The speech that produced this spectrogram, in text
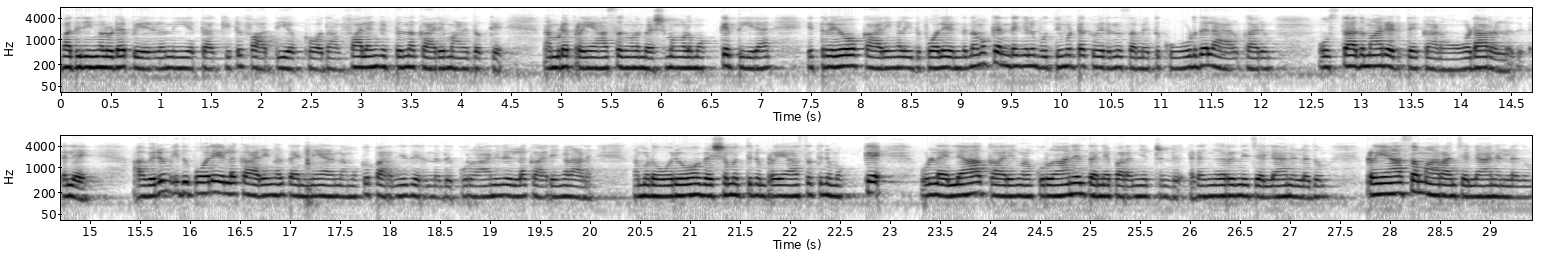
ബദിരിങ്ങളുടെ പേരിൽ നീയത്താക്കിയിട്ട് ഫാത്തിയൊക്കെ ഓതാം. ഫലം കിട്ടുന്ന കാര്യമാണിതൊക്കെ. നമ്മുടെ പ്രയാസങ്ങളും വിഷമങ്ങളും ഒക്കെ തീരാൻ എത്രയോ കാര്യങ്ങൾ ഇതുപോലെയുണ്ട് നമുക്ക് എന്തെങ്കിലും ബുദ്ധിമുട്ടൊക്കെ വരുന്ന സമയത്ത് കൂടുതൽ ആൾക്കാരും ഉസ്താദുമാരുടെ അടുത്തേക്കാണ് ഓടാറുള്ളത് അല്ലേ? അവരും ഇതുപോലെയുള്ള കാര്യങ്ങൾ തന്നെയാണ് നമുക്ക് പറഞ്ഞു തരുന്നത്. ഖുറാനിലുള്ള കാര്യങ്ങളാണ്. നമ്മുടെ ഓരോ വിഷമത്തിനും പ്രയാസത്തിനുമൊക്കെ ഉള്ള എല്ലാ കാര്യങ്ങളും ഖുർആനിൽ തന്നെ പറഞ്ഞിട്ടുണ്ട്. ഇടങ്ങേറിന് ചെല്ലാനുള്ളതും പ്രയാസം മാറാൻ ചെല്ലാനുള്ളതും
